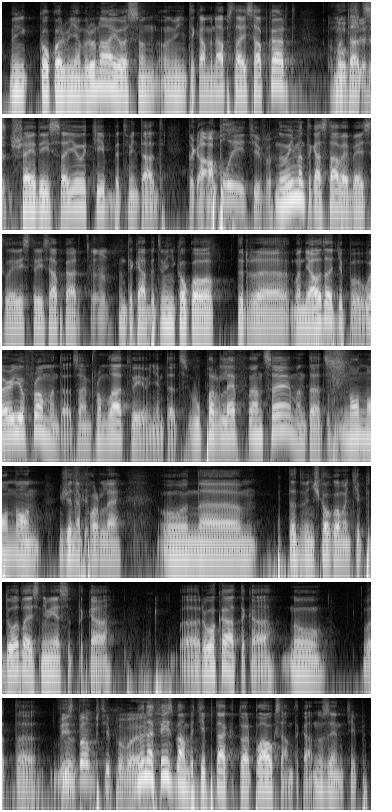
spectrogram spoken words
viņi kaut ko ar viņiem runājos, un, un viņi tā kā man apstājas apkārt. Man Oh, tāds šeidīs sajūta, bet viņi tādi. Tā kā aplīķi. Nu, viņi man tā kā stāvēja basically visi trīs apkārt. Un tā kā, bet viņi kaut ko tur uh, man jautāja, ģipa, where are you from? Man tāds, I'm from Latvija. Viņiem tāds, vous parlez français? Man tāds, non, non, non, je ne parle. Un um, tad viņš kaut ko man ķipa dod, lai es viņam iesatu tā kā uh, rokā, tā kā, nu, vat, uh, Fistbump, ķipa, vai? Nu, ne fizbām, bet ķipa tā, ka tu ar plauksām, tā kā, nu, zini, ķipa.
